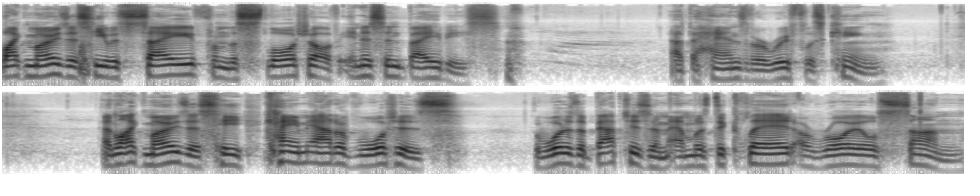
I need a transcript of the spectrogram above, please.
Like Moses, he was saved from the slaughter of innocent babies at the hands of a ruthless king. And like Moses, he came out of waters, the waters of baptism, and was declared a royal son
